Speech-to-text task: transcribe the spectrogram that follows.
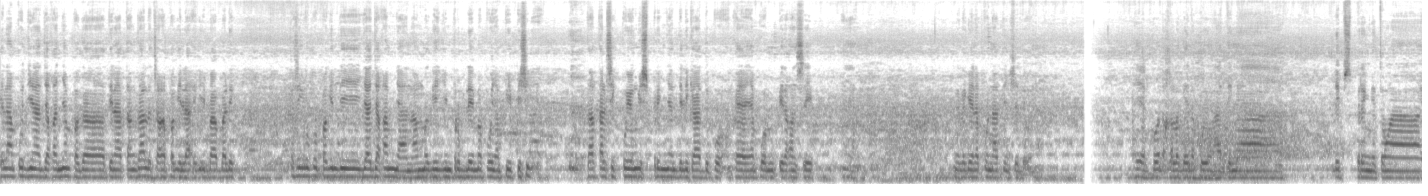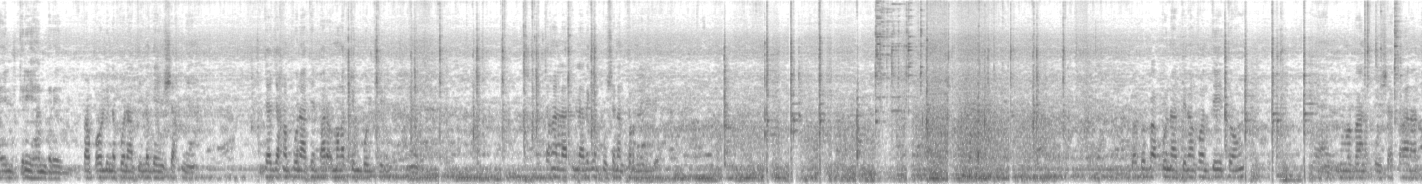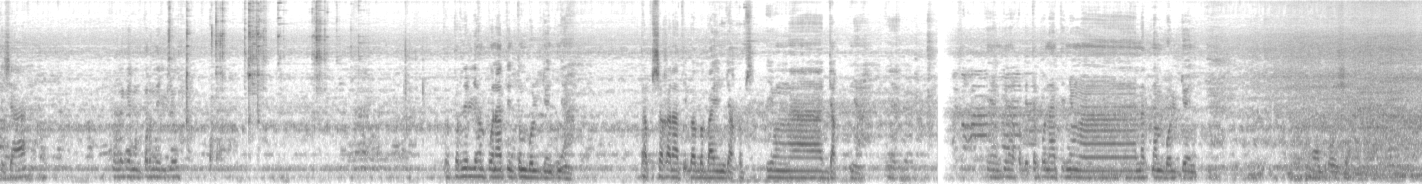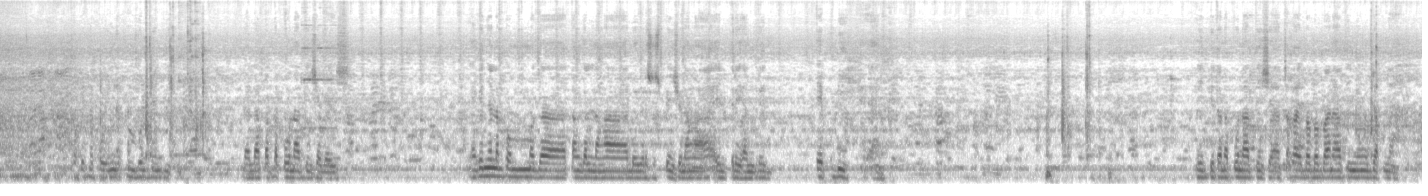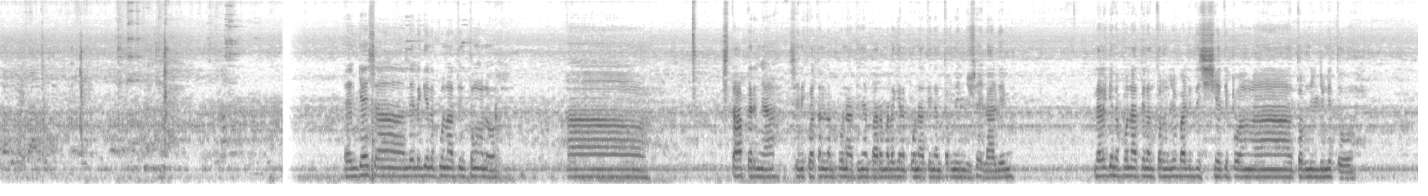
Kailangan po dinajakan yan pag ah, tinatanggal at saka pag ila- ibabalik. Kasi po pag hindi jajakam niyan, ang magiging problema po yan, pipisik. Tatalsik po yung spring niyan, delikado po. Kaya yan po ang pinakang safe. Ayan. Nilagay na po natin siya doon. Ayan po, nakalagay na po yung ating ah, lip spring nitong ah, L300. Papauli na po natin ilagay yung shock niya. Jajakan po natin para umangat yung bolt yun. Tsaka natin lalagyan po siya ng tornilyo. bababa po natin ng konti itong ayan, bumaba na po siya saka natin siya lalagyan ng tornilyo tutornilyahan po natin itong ball joint nya tapos saka natin ibababa yung jack yung ah, jack nya ayan. Ayan kinakabitan po natin yung ah, nut ng ball joint ayan po siya. Kapit na po yung nut ng ball joint niya. Lalapat na po natin siya guys. Yan, ganyan lang po magtanggal ng ah, lower suspension ng ah, L300 FB Ayan. Higpitan na po natin siya at saka ibababa natin yung jack niya and guys ah, nilagyan na po natin tong ano ah stopper niya. Sinikwatan lang po natin yan para malagyan na po natin ng tornilyo sa ilalim. Lalagyan na po natin ng tornilyo. Bali 17 po ang ah, tornilyo nito.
